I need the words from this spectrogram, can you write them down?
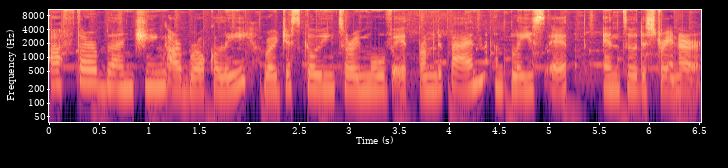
After blanching our broccoli, we're just going to remove it from the pan and place it into the strainer.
